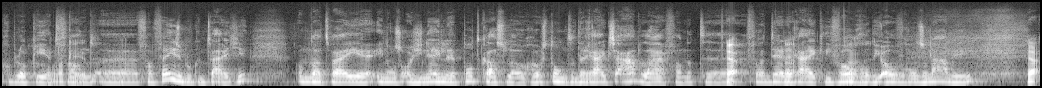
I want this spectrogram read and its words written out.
geblokkeerd, geblokkeerd, van, ja. van Facebook een tijdje. Omdat wij in ons originele podcastlogo stond de Rijksadelaar van het, van het Derde Rijk. Die vogel die over onze naam hing. Ja.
